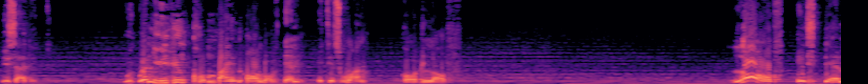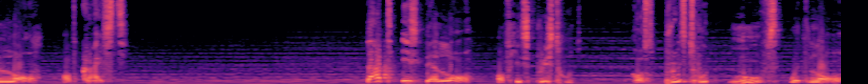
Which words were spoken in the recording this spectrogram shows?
These are the two. When you even combine all of them, it is one called love. Love is the law of Christ. That is the law of his priesthood. Because priesthood moves with law.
